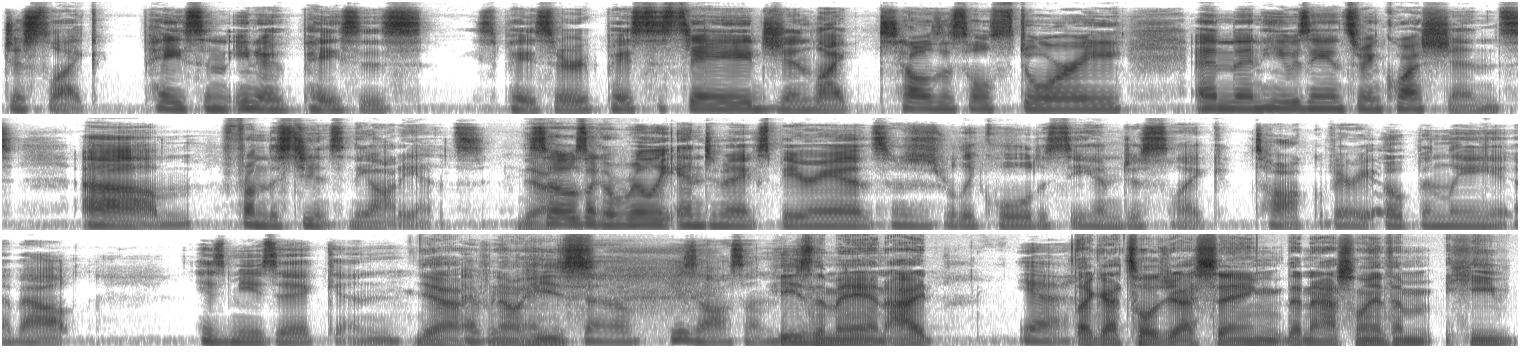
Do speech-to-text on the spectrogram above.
just like pacing, you know, paces. He's a pacer, paced the stage and like tells his whole story. And then he was answering questions um, from the students in the audience. Yeah. So it was like a really intimate experience. It was just really cool to see him just like talk very openly about his music and Yeah, no, he's- so he's awesome. He's the man. I yeah. like I told you, I sang the national anthem. He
